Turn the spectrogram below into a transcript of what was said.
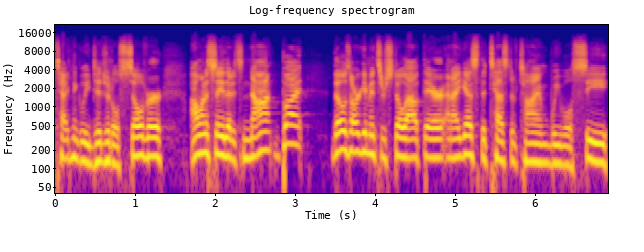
technically digital silver. I want to say that it's not, but those arguments are still out there and I guess the test of time we will see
